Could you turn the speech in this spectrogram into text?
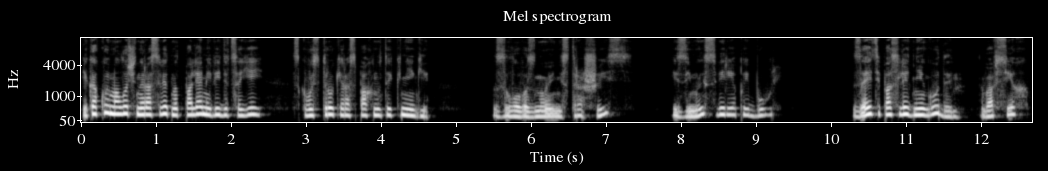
И какой молочный рассвет над полями видится ей сквозь строки распахнутой книги? Злого зноя не страшись, и зимы свирепой бурь. За эти последние годы во всех,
